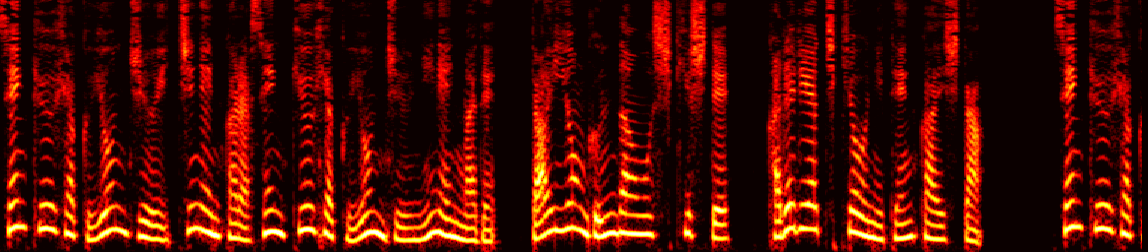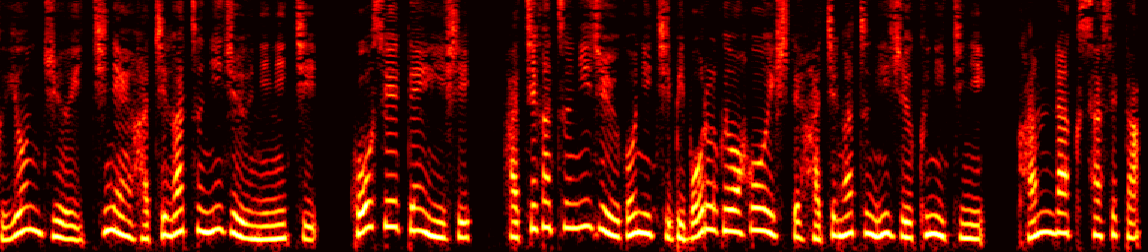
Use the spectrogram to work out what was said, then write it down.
1941年から1942年まで第4軍団を指揮してカレリア地境に展開した。1941年8月22日、攻勢転移し、8月25日ビボルグを包囲して8月29日に陥落させた。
